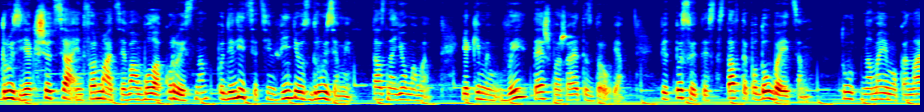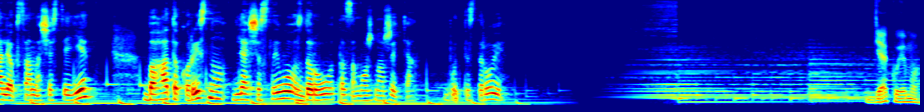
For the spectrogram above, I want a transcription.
Друзі, якщо ця інформація вам була корисна, поділіться цим відео з друзями та знайомими, якими ви теж бажаєте здоров'я. Підписуйтесь, ставте подобається. Тут на моєму каналі Оксана Щастя є багато корисного для щасливого, здорового та заможного життя. Будьте здорові! Дякуємо,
